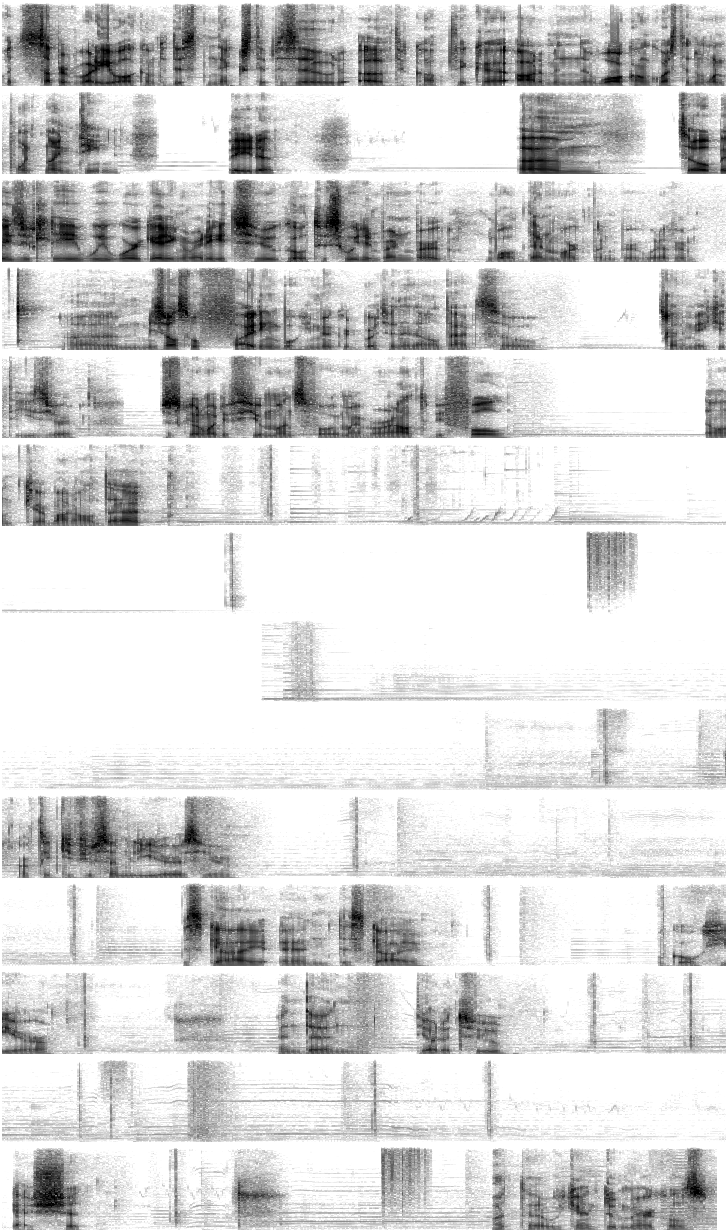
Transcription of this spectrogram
What's up everybody, welcome to this next episode of the Coptic uh, Ottoman War Conquest in 1.19 beta. Um, so basically we were getting ready to go to Sweden Brandenburg, well Denmark Brandenburg, whatever. Um, he's also fighting Bohemia, Great Britain and all that, so it's gonna make it easier. Just gonna wait a few months for my morale to be full. Don't care about all that. To give you some leaders here. This guy and this guy will go here. And then the other two. Guys, shit. But uh, we can't do miracles.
